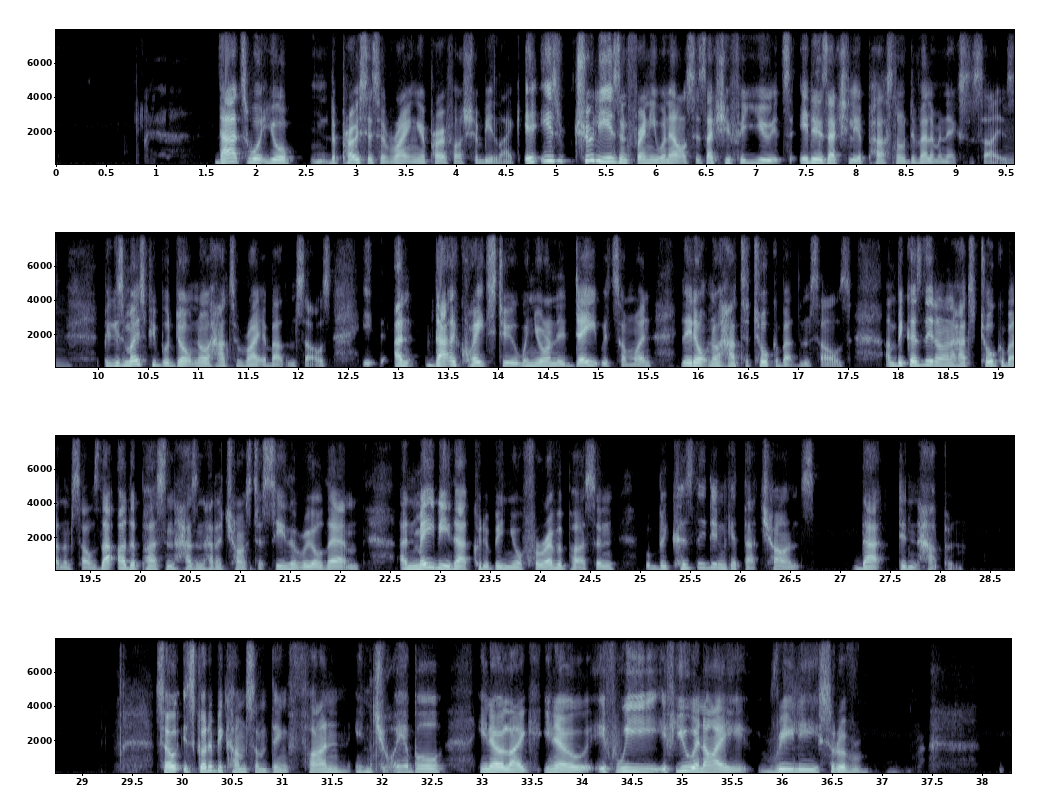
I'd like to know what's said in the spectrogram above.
that's what your the process of writing your profile should be like. It is truly isn't for anyone else. It's actually for you. It's it is actually a personal development exercise Mm. because most people don't know how to write about themselves. It- and that equates to when you're on a date with someone they don't know how to talk about themselves. And because they don't know how to talk about themselves that other person hasn't had a chance to see the real them. And maybe that could have been your forever person but because they didn't get that chance that didn't happen so it's got to become something fun, enjoyable. You know, like, you know, if we, if you and I really sort of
